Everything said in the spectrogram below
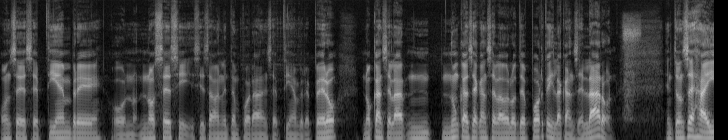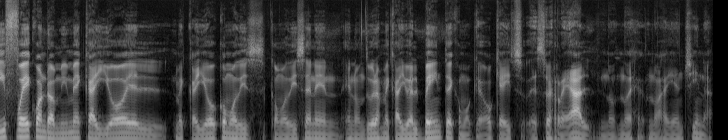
11 de septiembre, o no, sé si, si estaban en temporada en septiembre, pero no cancelar, nunca se ha cancelado los deportes y la cancelaron. Entonces ahí fue cuando a mí me cayó el, me cayó como, como dicen en, en, Honduras, me cayó el 20, como que, ok, eso, es real, no, no, es, no es ahí en China.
